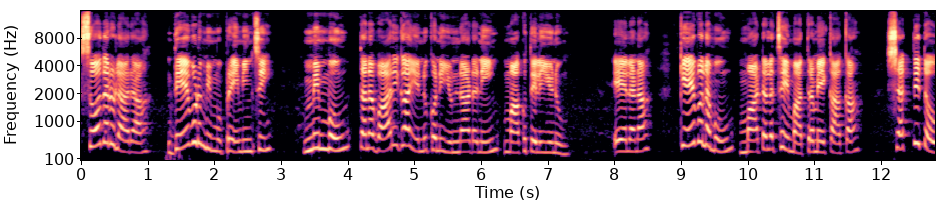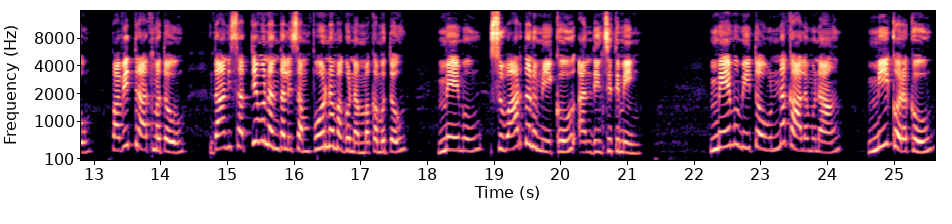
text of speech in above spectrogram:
సోదరులారా దేవుడు మిమ్ము ప్రేమించి మిమ్ము తన వారిగా ఎన్నుకొని ఉన్నాడని మాకు తెలియను. ఏలన కేవలము మాటలచే మాత్రమే కాక శక్తితో పవిత్రాత్మతో దాని సత్యమునందలి సంపూర్ణమగు నమ్మకముతో మేము సువార్తను మీకు అందించితిమి. మేము మీతో ఉన్న కాలమున మీ కొరకు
